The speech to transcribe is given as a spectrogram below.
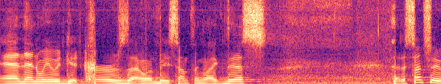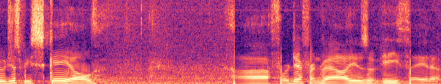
And then we would get curves that would be something like this, that essentially would just be scaled uh, for different values of E theta.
